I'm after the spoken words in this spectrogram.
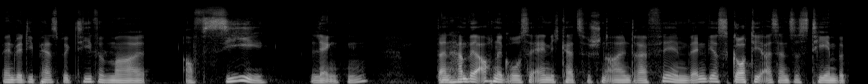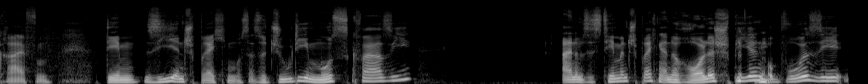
Wenn wir die Perspektive mal auf sie lenken, dann haben wir auch eine große Ähnlichkeit zwischen allen drei Filmen. Wenn wir Scotty als ein System begreifen, dem sie entsprechen muss. Also Judy muss quasi einem System entsprechen, eine Rolle spielen, obwohl sie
